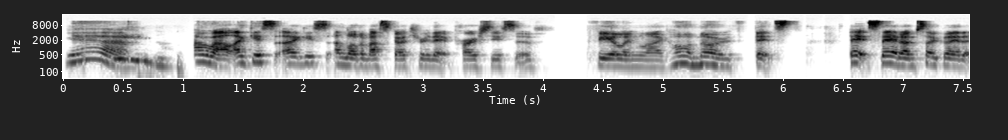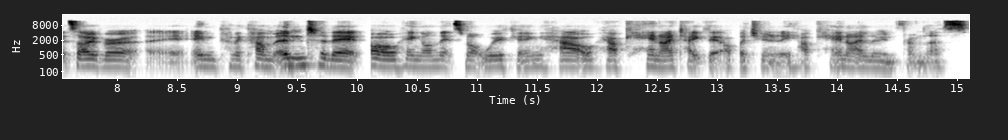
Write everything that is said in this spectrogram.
yeah. Mm. Oh well, I guess I guess a lot of us go through that process of feeling like, oh no, that's that's that. I'm so glad it's over and kind of come into that. Oh, hang on, that's not working. How how can I take that opportunity? How can I learn from this?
